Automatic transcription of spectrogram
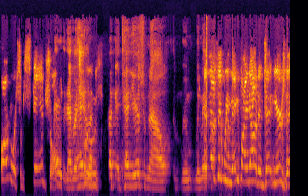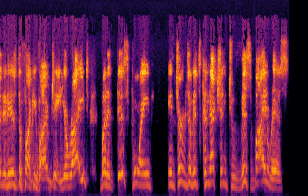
far more substantial hey, never. Hey, look, truth. look, in ten years from now, we, we may. Think we may find out in 10 years that it is the fucking 5G. You're right. But at this point, in terms of its connection to this virus,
